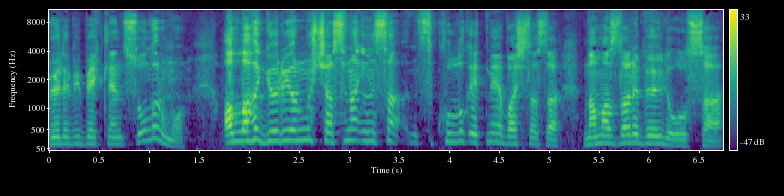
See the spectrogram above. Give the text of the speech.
böyle bir beklentisi olur mu? Allah'ı görüyormuşçasına insan kulluk etmeye başlasa namazları böyle olsa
